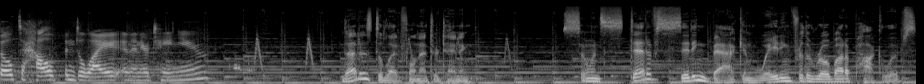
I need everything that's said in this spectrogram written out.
built to help and delight and entertain you. That is delightful and entertaining. So instead of sitting back and waiting for the robot apocalypse,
